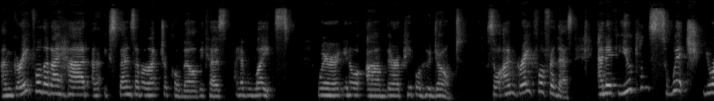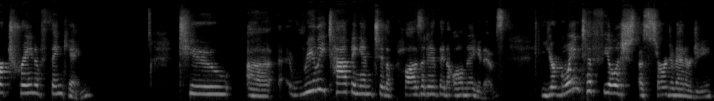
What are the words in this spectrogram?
I'm grateful that I had an expensive electrical bill because I have lights where you know um, there are people who don't. So I'm grateful for this. And if you can switch your train of thinking to uh, really tapping into the positive and all negatives, you're going to feel a, a surge of energy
